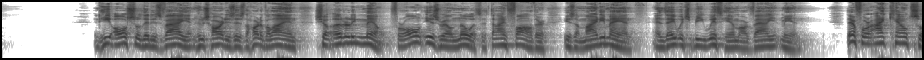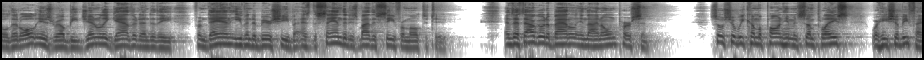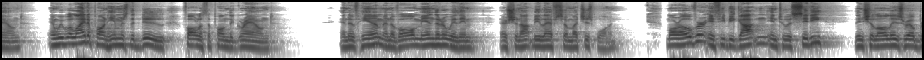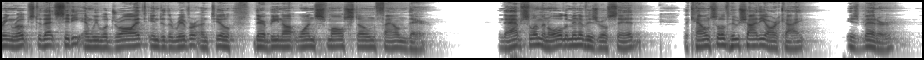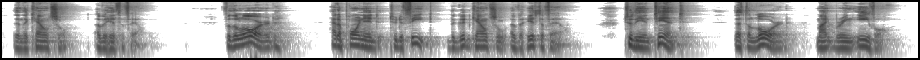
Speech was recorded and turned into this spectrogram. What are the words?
And he also that is valiant, whose heart is as the heart of a lion, shall utterly melt. For all Israel knoweth that thy father is a mighty man, and they which be with him are valiant men. Therefore I counsel that all Israel be generally gathered unto thee, from Dan even to Beersheba, as the sand that is by the sea for multitude. and that thou go to battle in thine own person. So shall we come upon him in some place where he shall be found, and we will light upon him as the dew falleth upon the ground. And of him and of all men that are with him there shall not be left so much as one. Moreover, if he be gotten into a city, then shall all Israel bring ropes to that city, and we will draw it into the river until there be not one small stone found there. And Absalom and all the men of Israel said, The counsel of Hushai the Archite is better than the counsel of Ahithophel. For the Lord had appointed to defeat the good counsel of Ahithophel to the intent that the Lord might bring evil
